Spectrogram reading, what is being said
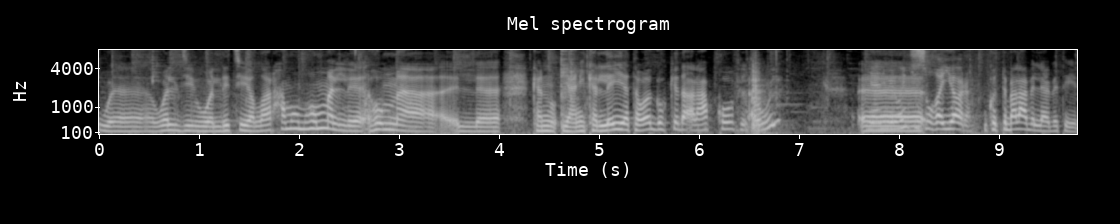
ووالدي ووالدتي الله يرحمهم هم اللي هم اللي كانوا يعني كان ليا توجه كده ألعاب قوة في الأول. يعني وانت صغيرة. كنت بلعب اللعبتين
